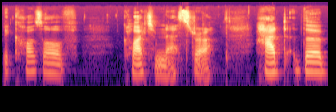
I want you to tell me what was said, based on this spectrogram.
because of Clytemnestra, had the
